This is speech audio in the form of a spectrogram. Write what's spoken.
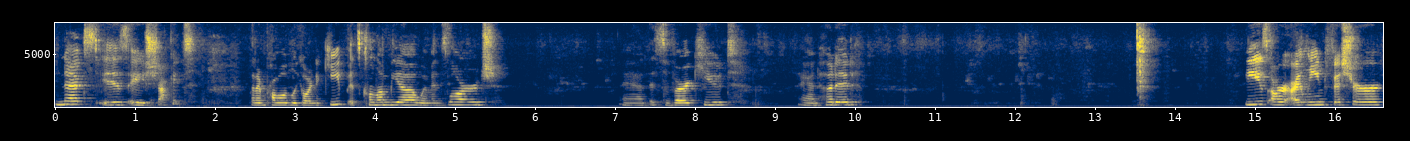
Next is a shacket that I'm probably going to keep. It's Columbia Women's Large. And it's very cute and hooded. These are Eileen Fisher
